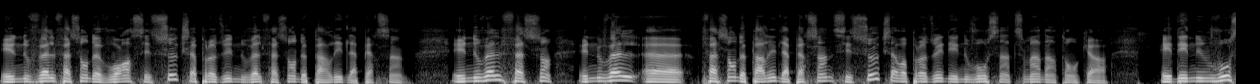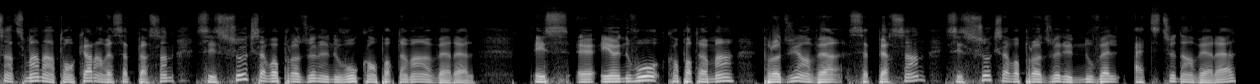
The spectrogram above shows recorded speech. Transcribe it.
Et une nouvelle façon de voir, c'est sûr que ça produit une nouvelle façon de parler de la personne. Et une nouvelle façon, une nouvelle euh, façon de parler de la personne, c'est sûr que ça va produire des nouveaux sentiments dans ton cœur. Et des nouveaux sentiments dans ton cœur envers cette personne, c'est sûr que ça va produire un nouveau comportement envers elle. Et, euh, et, un nouveau comportement produit envers cette personne, c'est sûr que ça va produire une nouvelle attitude envers elle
